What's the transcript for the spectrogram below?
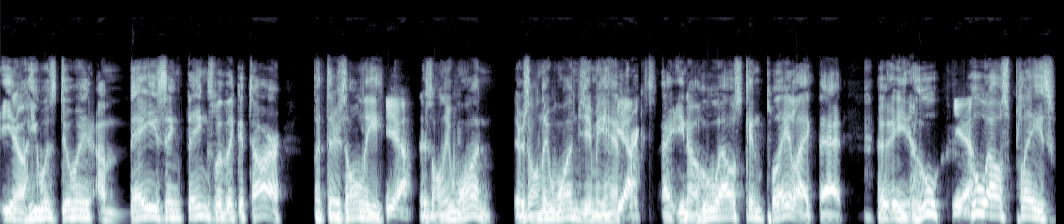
you know he was doing amazing things with the guitar. But there's only yeah. there's only one. There's only one Jimi Hendrix. Yeah. Uh, you know who else can play like that? Uh, who yeah. who else plays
